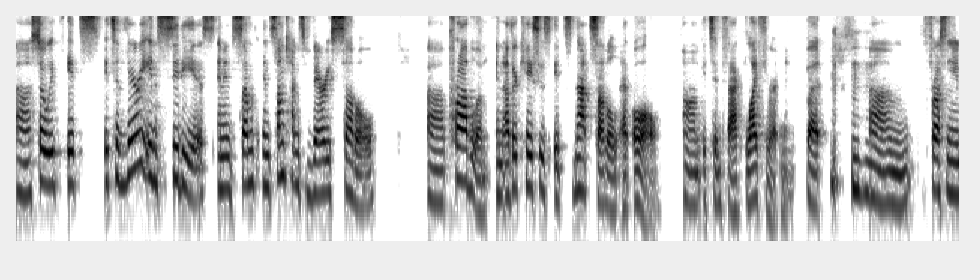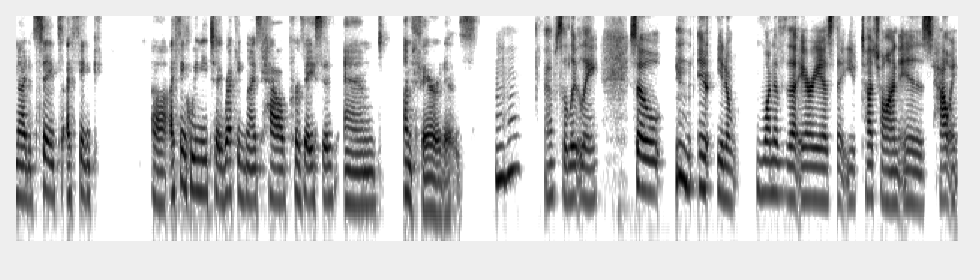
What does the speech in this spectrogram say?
Uh, so it's it's it's a very insidious and in some and sometimes very subtle uh, problem. In other cases, it's not subtle at all. Um, it's in fact life threatening. But mm-hmm. um, for us in the United States, I think uh, I think we need to recognize how pervasive and unfair it is. Mm-hmm. Absolutely. So, you know, one of the areas that you touch on is how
